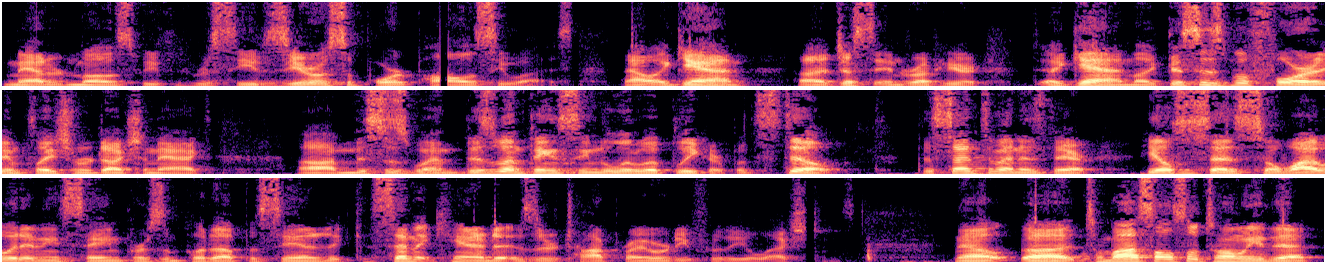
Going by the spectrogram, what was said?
mattered most, we've received zero support policy wise. Now, again, uh, just to interrupt here, again, like this is before Inflation Reduction Act. Um, this is when this is when things seemed a little bit bleaker, but still, the sentiment is there. He also says, so why would any sane person put up a Senate, Senate candidate as their top priority for the elections? Now, uh, Tomas also told me that,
